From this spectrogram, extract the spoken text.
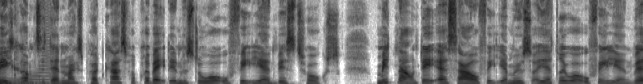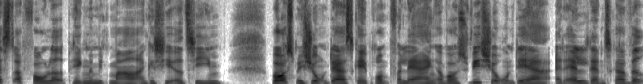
Velkommen til Danmarks podcast for private investorer, Ophelia Invest Talks. Mit navn det er Sara Ophelia Møs, og jeg driver Ophelia Invest og forlader penge med mit meget engagerede team. Vores mission det er at skabe rum for læring, og vores vision det er, at alle danskere ved,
